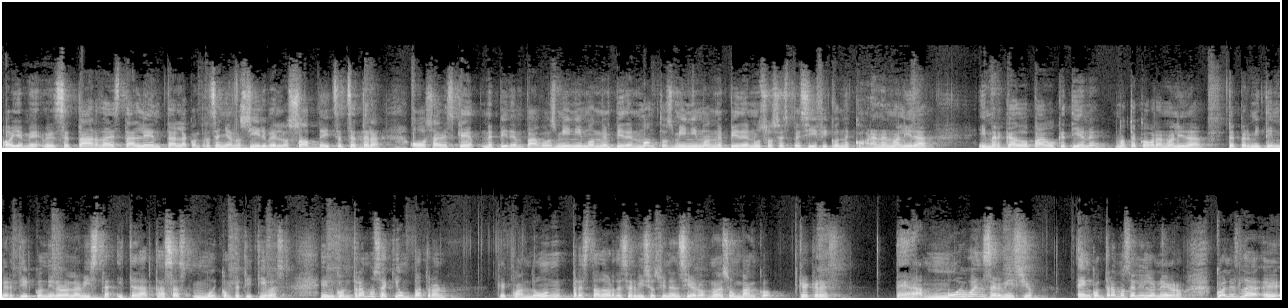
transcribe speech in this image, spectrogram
oye, me, me, se tarda, está lenta, la contraseña no sirve, los updates, etcétera. Uh -huh. O sabes qué, me piden pagos mínimos, me piden montos mínimos, me piden usos específicos, me cobran anualidad. Y Mercado Pago que tiene no te cobra anualidad, te permite invertir con dinero a la vista y te da tasas muy competitivas. Encontramos aquí un patrón que cuando un prestador de servicios financieros no es un banco, ¿qué crees? Te da muy buen servicio encontramos el hilo negro. ¿Cuál es la, eh,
